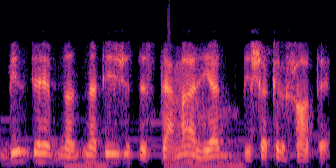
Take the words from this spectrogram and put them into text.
بيلتهب نتيجه استعمال يد بشكل خاطئ.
